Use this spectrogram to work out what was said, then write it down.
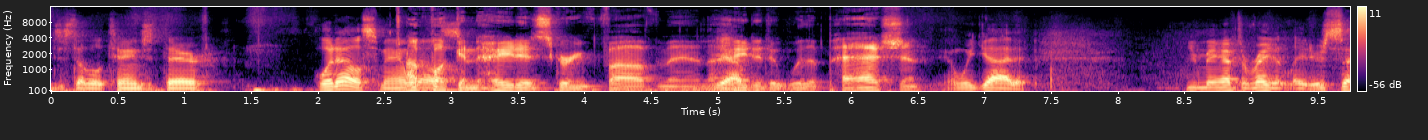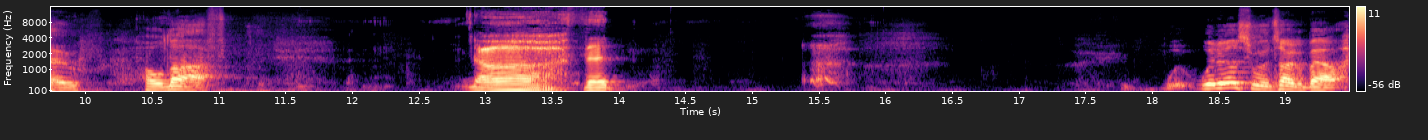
just a little tangent there. What else, man? What I else? fucking hated Scream Five, man. I Yeah. hated it with a passion. And we got it. You may have to rate it later, so hold off. Ah, that Wh- What else you want to talk about?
